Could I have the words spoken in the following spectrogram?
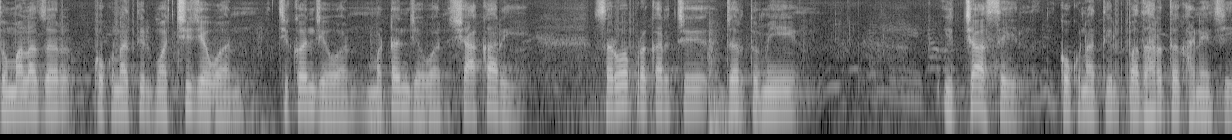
तुम्हाला जर कोकणातील मच्छी जेवण चिकन जेवण मटण जेवण शाकाहारी सर्व प्रकारचे जर तुम्ही इच्छा असेल कोकणातील पदार्थ खाण्याची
